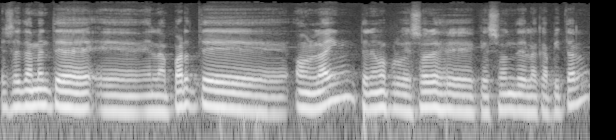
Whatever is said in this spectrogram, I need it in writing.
Exactamente, eh, en la parte online tenemos profesores que son de la capital,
